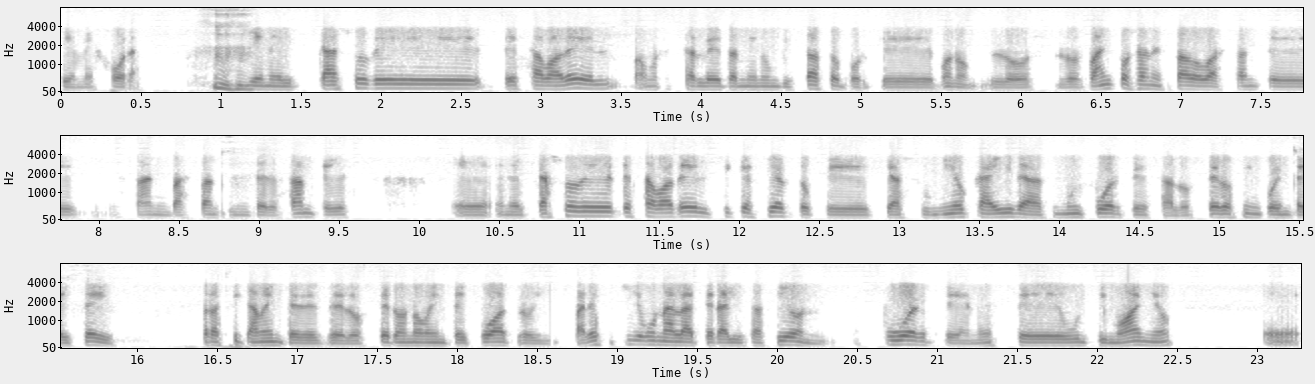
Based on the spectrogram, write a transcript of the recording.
mejora. Y en el caso de, de, Sabadell, vamos a echarle también un vistazo porque, bueno, los, los bancos han estado bastante, están bastante interesantes. Eh, en el caso de, Sabadell sí que es cierto que, asumió caídas muy fuertes a los 0,56 prácticamente desde los 0,94 y parece que lleva una lateralización fuerte en este último año. Eh,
